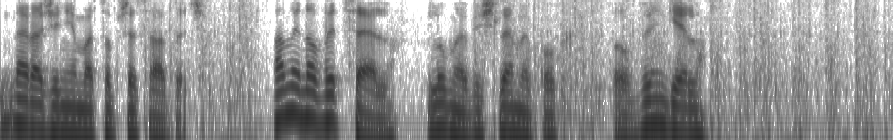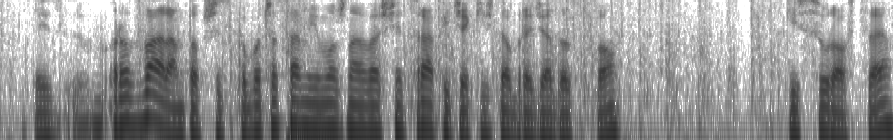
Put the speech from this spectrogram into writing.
na razie nie ma co przesadzać. Mamy nowy cel. Lumę wyślemy po, po węgiel. Rozwalam to wszystko, bo czasami można właśnie trafić jakieś dobre dziadostwo. Jakieś surowce.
